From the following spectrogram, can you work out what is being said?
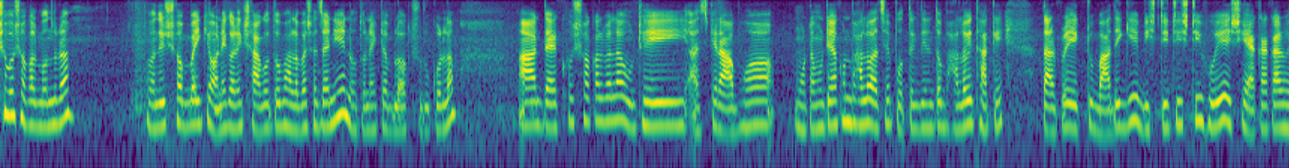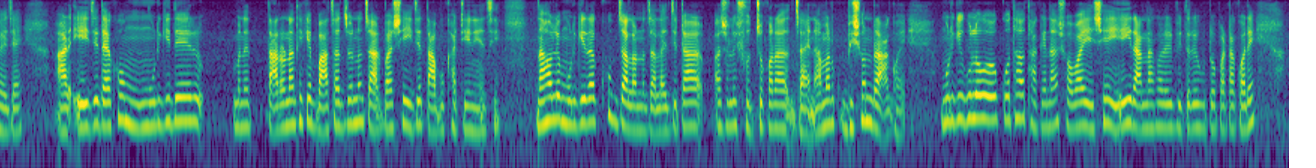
শুভ সকাল বন্ধুরা। তোমাদের সবাইকে অনেক অনেক স্বাগত, ভালোবাসা জানিয়ে নতুন একটা ব্লগ শুরু করলাম। আর দেখো, সকালবেলা উঠেই আজকের আবহাওয়া মোটামুটি এখন ভালো আছে, প্রত্যেক দিন তো ভালোই থাকে। তারপরে একটু বাদে গিয়ে বৃষ্টি টিষ্টি হয়ে সে একাকার হয়ে যায়। আর এই যে দেখো, মুরগিদের মানে তাড়না থেকে বাঁচার জন্য চারপাশে এই যে তাঁবু খাটিয়ে নিয়েছি। না হলে মুরগিরা খুব জ্বালানো জ্বালায়, যেটা আসলে সহ্য করা যায় না। আমার ভীষণ রাগ হয়। মুরগিগুলো কোথাও থাকে না, সবাই এসে এই রান্নাঘরের ভিতরে হুটোপাটা করে।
